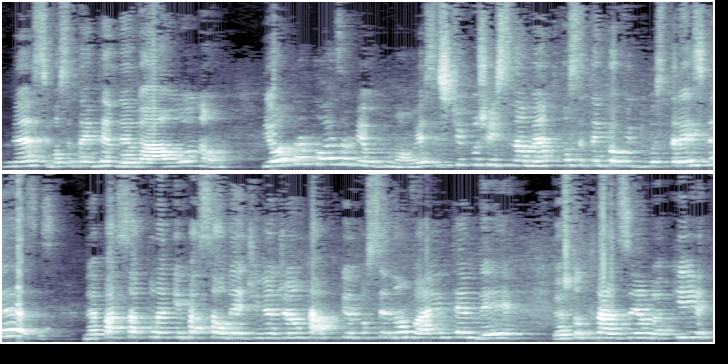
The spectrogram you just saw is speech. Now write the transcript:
né, se você está entendendo a aula ou não. E outra coisa, meu irmão, esses tipos de ensinamento você tem que ouvir duas, três vezes. Não é passar por aqui, passar o dedinho adiantar, porque você não vai entender. Eu estou trazendo aqui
